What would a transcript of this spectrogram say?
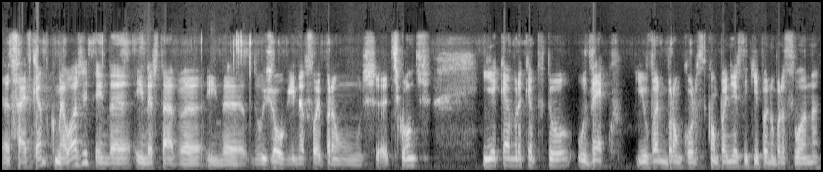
uh, sai de campo, como é lógico, ainda, ainda estava ainda do jogo, ainda foi para uns uh, descontos, e a câmara captou o Deco e o Van Bronckhorst, companheiros de equipa no Barcelona,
